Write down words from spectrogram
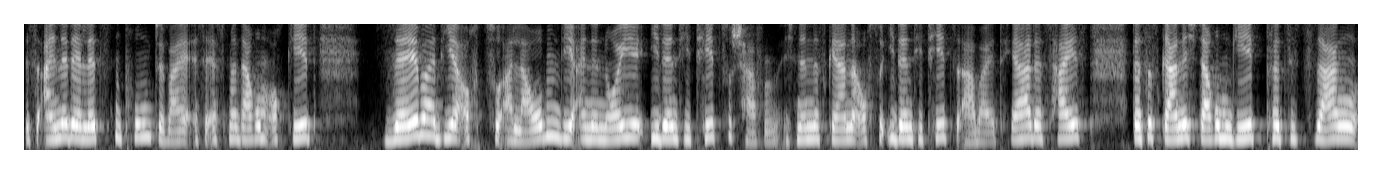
ist einer der letzten Punkte, weil es erstmal darum auch geht, selber dir auch zu erlauben, dir eine neue Identität zu schaffen. Ich nenne das gerne auch so Identitätsarbeit. Ja, das heißt, dass es gar nicht darum geht, plötzlich zu sagen,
